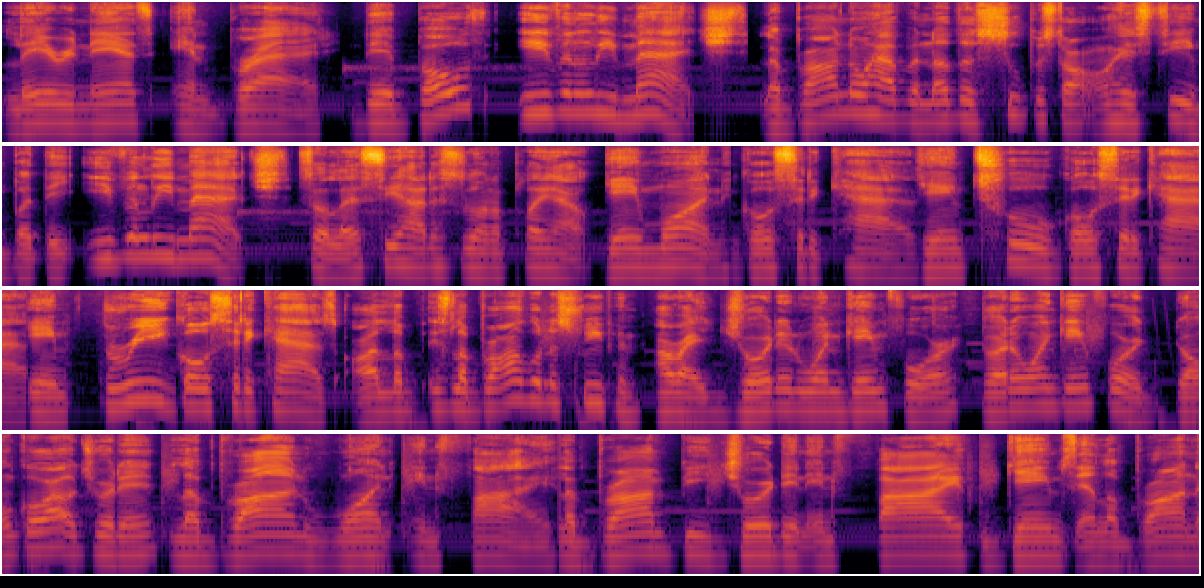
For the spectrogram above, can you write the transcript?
Larry Nance, and Brad. They're both evenly matched. LeBron don't have another superstar on his team, but they evenly matched. So let's see how this is going to play out. Game one goes to the Cavs. Game two goes to the Cavs. Game three goes to the Cavs. Are Le is LeBron going to sweep him? All right, Jordan won game four. Jordan won game four. Don't go out, Jordan. LeBron won in five. LeBron beat Jordan in five games, and LeBron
